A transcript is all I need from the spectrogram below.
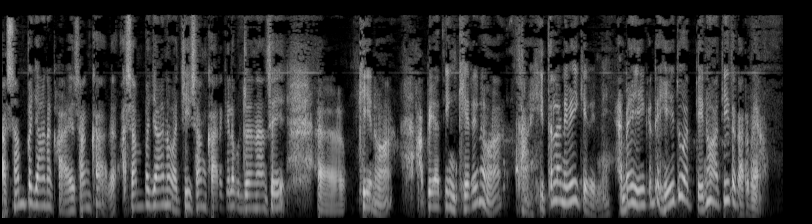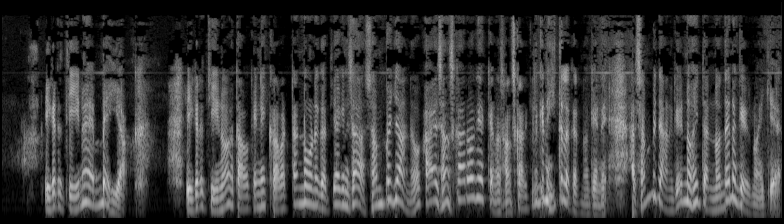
අසම්පජාන කාය සංකාර අසම්පජාන වචී සංකාර කියලා බුදුරජාණන්සේ කියනවා. අපේ අතින් කෙරෙනවා හිතලා නෙවෙයි කෙරෙන්නේ. හැබැයි ඒකට හේතුවක් තියෙනවා අතීත කර්මයක්. ඒකට තියෙනවා ඇබ්බැහියක්. ඒකට තියෙනවා තව කෙනෙක් රවට්ටන්න ඕන ගතිය. ඒ නිසා අසම්පජානව කාය සංස්කාර වගේක් යනවා. සංස්කාර කියලා කියන්නේ හිතලා කරනවා කියන්නේ. අසම්පජාන කියන්නේ නොහිත නොදැන කරනවා කිය. ඒ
